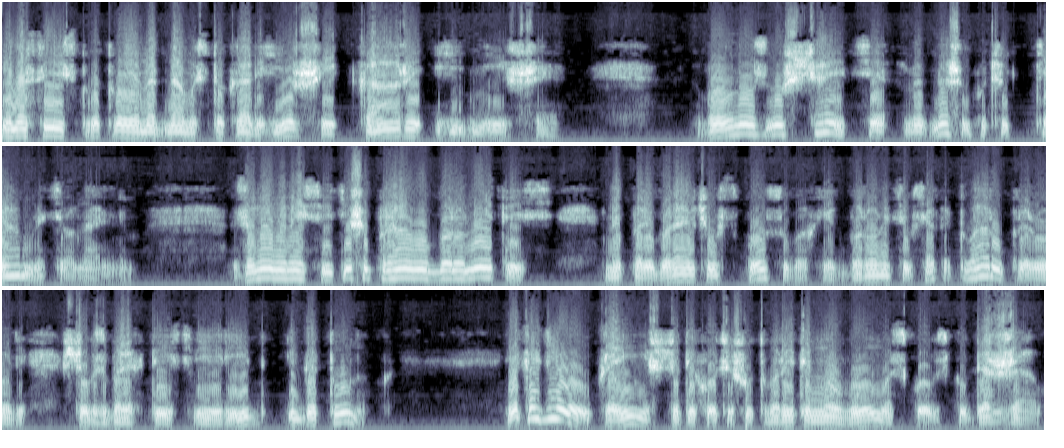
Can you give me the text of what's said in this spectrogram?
і насильство твоє над нами стократ гірше, і кари гідніше, бо воно знущається над нашим почуттям національним. За нами найсвятіше право боронитись, не перебираючи в способах, як борониться всяка твар у природі, щоб зберегти свій рід і гатунок. Яке діло в Україні, що ти хочеш утворити нову московську державу?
